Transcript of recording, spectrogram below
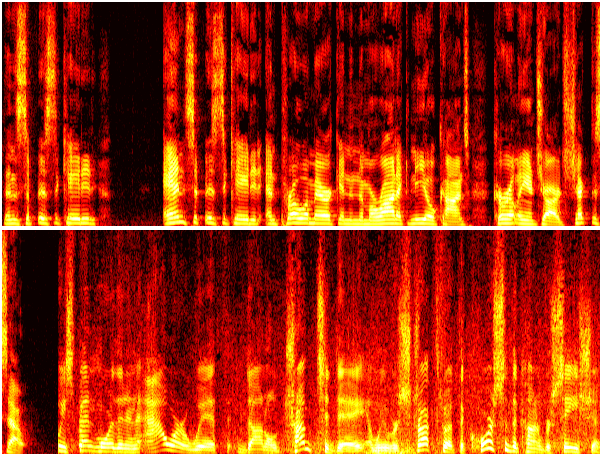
than the sophisticated and sophisticated and pro-American and the moronic neocons currently in charge. Check this out. We spent more than an hour with Donald Trump today, and we were struck throughout the course of the conversation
